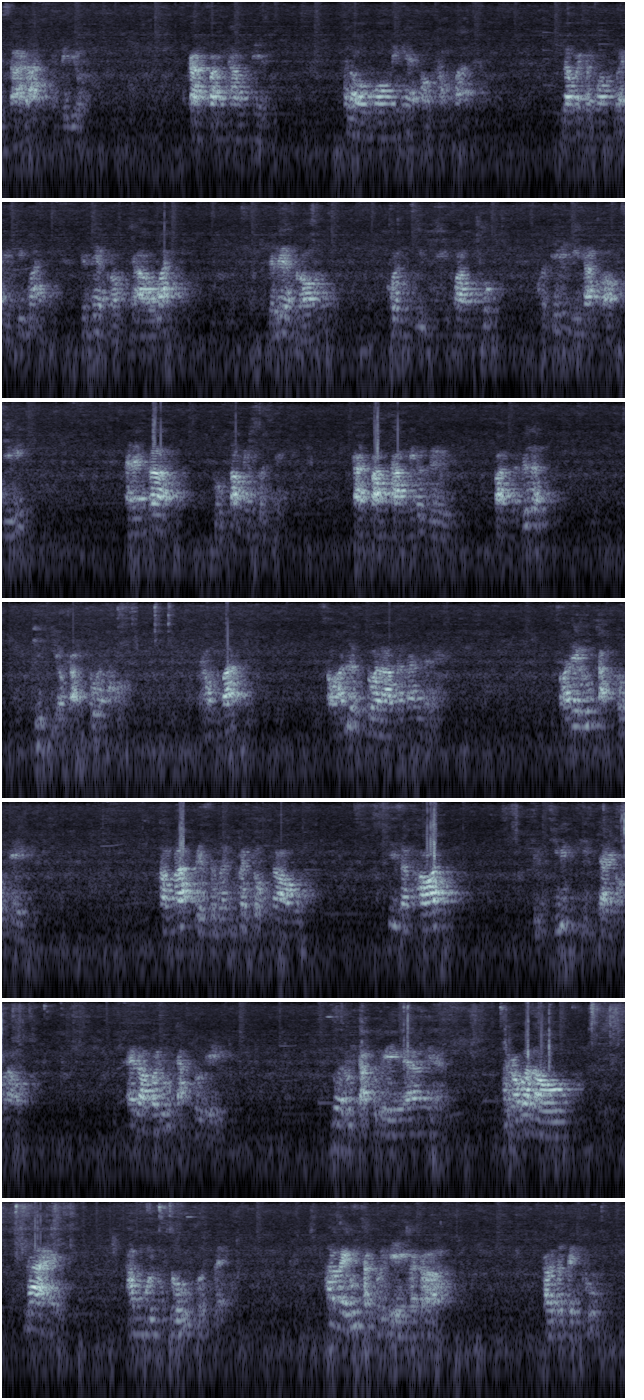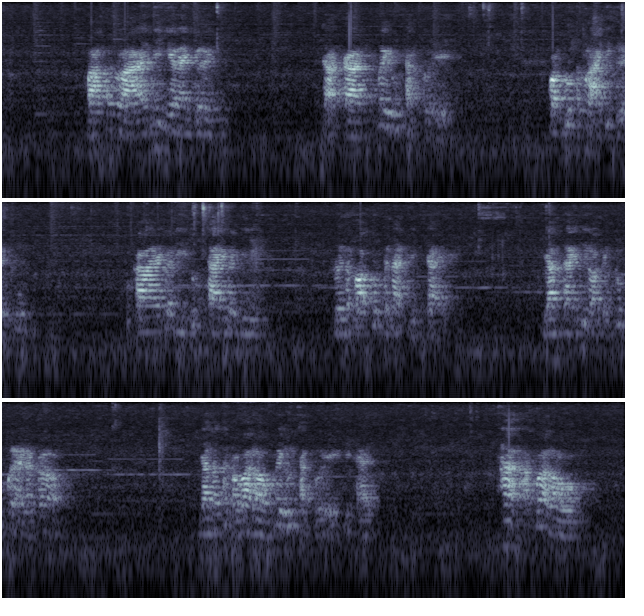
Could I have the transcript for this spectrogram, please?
เป็นสาระเป็นประโยชน์ การฟังธรรมเนี่ยถ้าเรามองในแง่ของธรรมะเราก็จะมองว่าอยู่ที่วัดเป็นเรื่องของชาววัดเป็นเรื่องของคนที่มีความทุกข์คนที่ไม่มีทางออกชีวิตอันนั้นก็ถูกต้องในส่วนหนึ่งการฟังธรรมนี่ก็คือฟังเรื่องที่เกี่ยวกับตัวเราธรรมะสอนเรื่องตัวเราเท่านั้นเลย สอนให้รู้จักตัวเองธรรมะเปรียบเสมือนกระจกเงาที่สะท้อนถึงชีวิตจิตใจของเรา ให้เรามารู้จักตัวเอง เมื่อรู้จักตัวเองแล้วเนี่ยถ้าเราว่าเราได้ทำบุญสูงสุดเลยถ้าไม่รู้จักตัวเองแล้วก็ เราจะเป็นทุกข์บาปทั้งหลายไม่มีอะไรเกิน จากการไม่รู้จักตัวเอง ความทุกข์ทั้งหลายที่เกิดขึ้นทุกกายก็ดีทุกใจก็ดี โดยเฉพาะทุกข์ทางด้านจิตใจ ยามใดที่เราเป็นทุกข์เมื่อไหร่แล้วก็ ยามนั้นถ้ากับว่าเราไม่รู้จักตัวเองที่แท้ ถ้าหากว่าเรา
